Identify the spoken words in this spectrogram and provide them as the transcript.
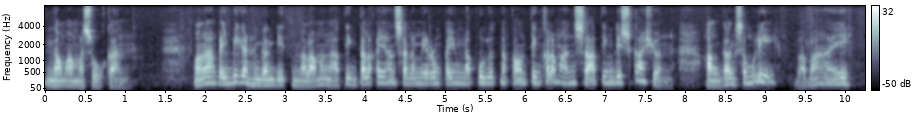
namamasukan. Mga kaibigan, hanggang dito na lamang ating talakayan. Sana meron kayong napulot na kaunting kalaman sa ating discussion. Hanggang sa muli. Bye-bye.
